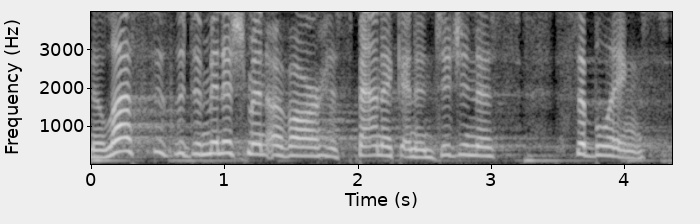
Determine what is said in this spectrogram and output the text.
No less is the diminishment of our Hispanic and indigenous siblings,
